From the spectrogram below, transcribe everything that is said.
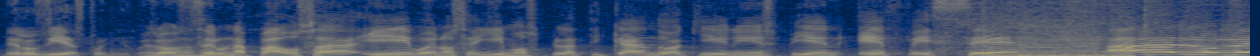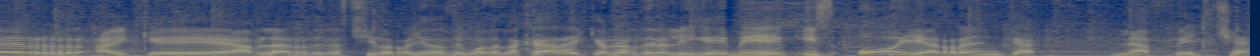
de los días, Toño. Pues vamos a hacer una pausa y bueno, seguimos platicando aquí en ESPN FC. Al volver hay que hablar de las Chivas Rayadas de Guadalajara, hay que hablar de la Liga MX. Hoy arranca la fecha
